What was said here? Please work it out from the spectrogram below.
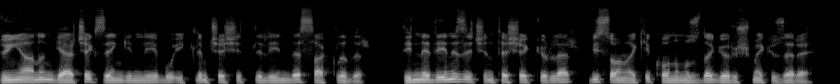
Dünyanın gerçek zenginliği bu iklim çeşitliliğinde saklıdır. Dinlediğiniz için teşekkürler. Bir sonraki konumuzda görüşmek üzere.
